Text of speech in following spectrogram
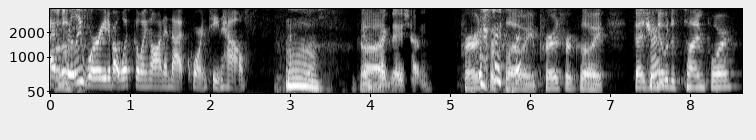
I'm really worried about what's going on in that quarantine house. Mm. God. Impregnation. prayers for Khloé prayers for Khloé guys you know what it's time for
